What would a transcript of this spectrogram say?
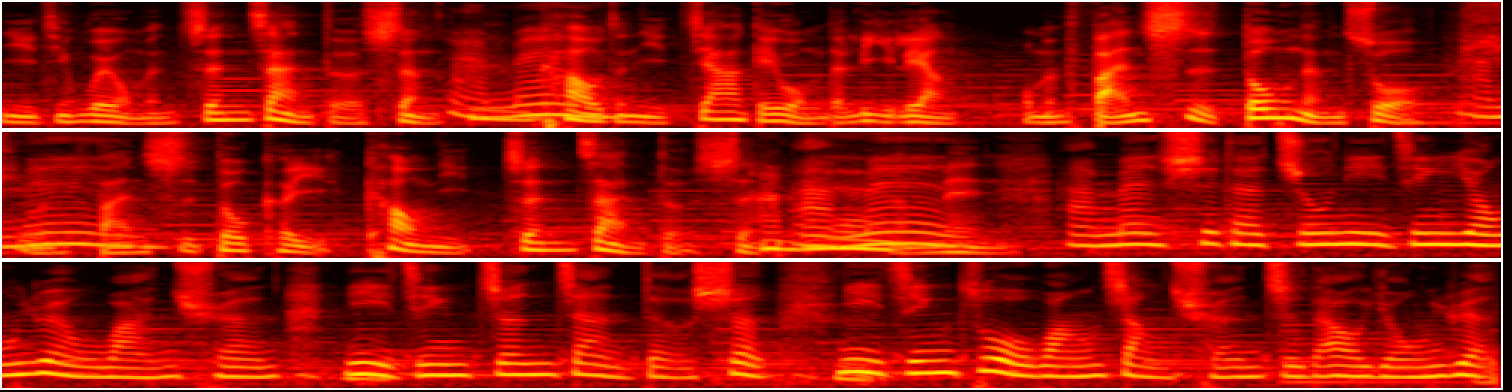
你已经为我们征战得胜。靠着你加给我们的力量。我们凡事都能做，我们凡事都可以靠你征战得胜。阿门，阿门。是的，主，你已经永远完全，你已经征战得胜，你已经做王掌权，直到永远。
